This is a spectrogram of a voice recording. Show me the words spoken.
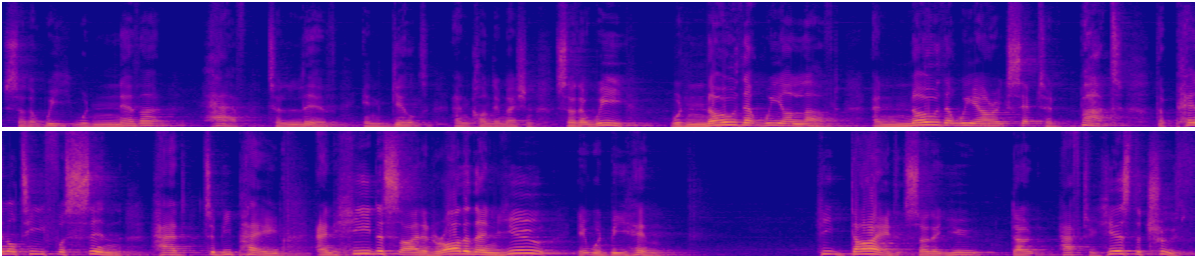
so that we would never have to live in guilt and condemnation, so that we would know that we are loved and know that we are accepted, but the penalty for sin had to be paid, and he decided rather than you, it would be him. He died so that you don't have to. Here's the truth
